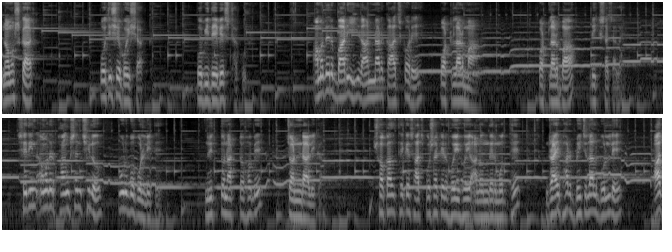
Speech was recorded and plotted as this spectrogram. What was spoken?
নমস্কার। পঁচিশে বৈশাখ, কবি দেবেশ ঠাকুর। আমাদের বাড়ি রান্নার কাজ করে পটলার মা। পটলার বাপ রিক্সা চালায়। সেদিন আমাদের ফাংশন ছিল পূর্বপল্লীতে। নৃত্যনাট্য হবে চণ্ডালিকা। সকাল থেকে সাজ পোশাকের হই হই আনন্দের মধ্যে ড্রাইভার ব্রিজলাল বললে, আজ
